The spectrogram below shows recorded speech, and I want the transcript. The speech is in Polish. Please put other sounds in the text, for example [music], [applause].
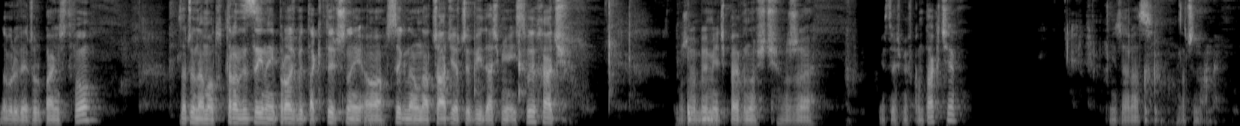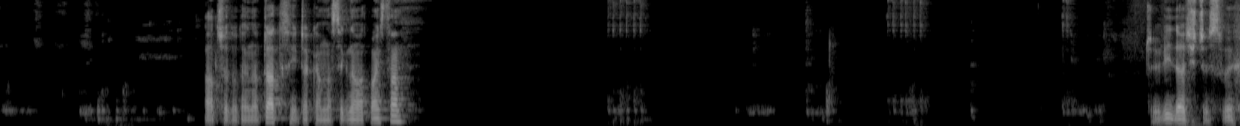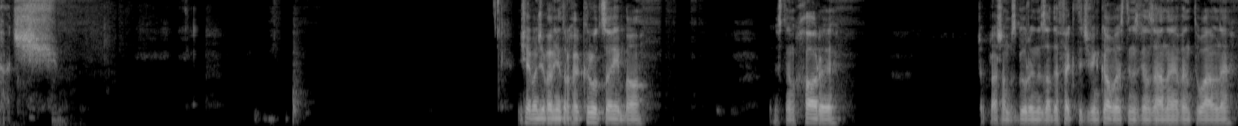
Dobry wieczór Państwu. Zaczynam od tradycyjnej prośby taktycznej o sygnał na czacie, czy widać mnie i słychać, żeby mieć pewność, że jesteśmy w kontakcie. I zaraz zaczynamy. Patrzę tutaj na czat i czekam na sygnał od Państwa. Czy widać, czy słychać? Dzisiaj będzie pewnie trochę krócej, bo jestem chory. Przepraszam z góry za defekty dźwiękowe z tym związane ewentualne.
